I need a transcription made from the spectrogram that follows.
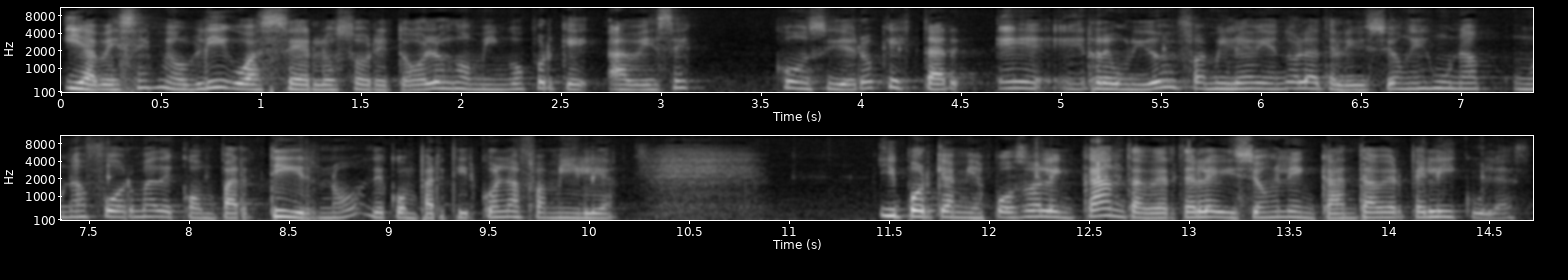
y a veces me obligo a hacerlo, sobre todo los domingos, porque a veces considero que estar eh, eh, reunidos en familia viendo la televisión es una, una forma de compartir, ¿no? De compartir con la familia. Y porque a mi esposo le encanta ver televisión y le encanta ver películas.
